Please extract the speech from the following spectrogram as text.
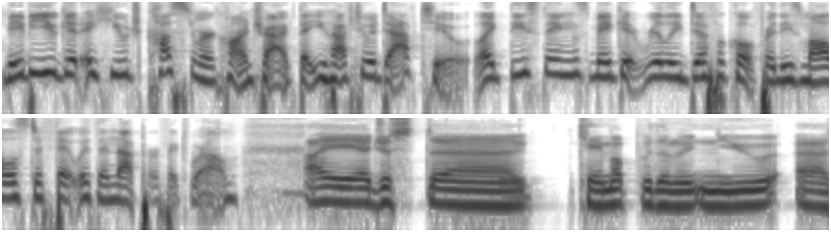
Maybe you get a huge customer contract that you have to adapt to. Like these things make it really difficult for these models to fit within that perfect realm. I uh, just uh, came up with a new, uh,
